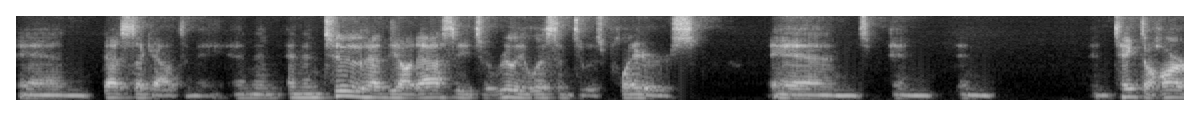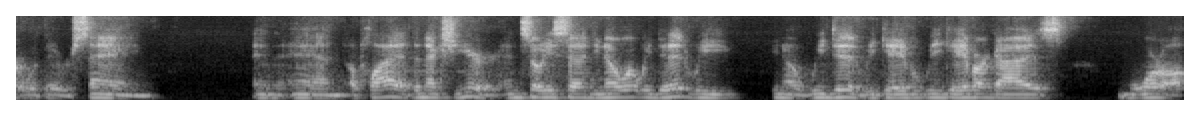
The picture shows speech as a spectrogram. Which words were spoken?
and that stuck out to me. And then and then two had the audacity to really listen to his players and and and and take to heart what they were saying and and apply it the next year. And so he said, you know what we did? We you know we did. We gave we gave our guys more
